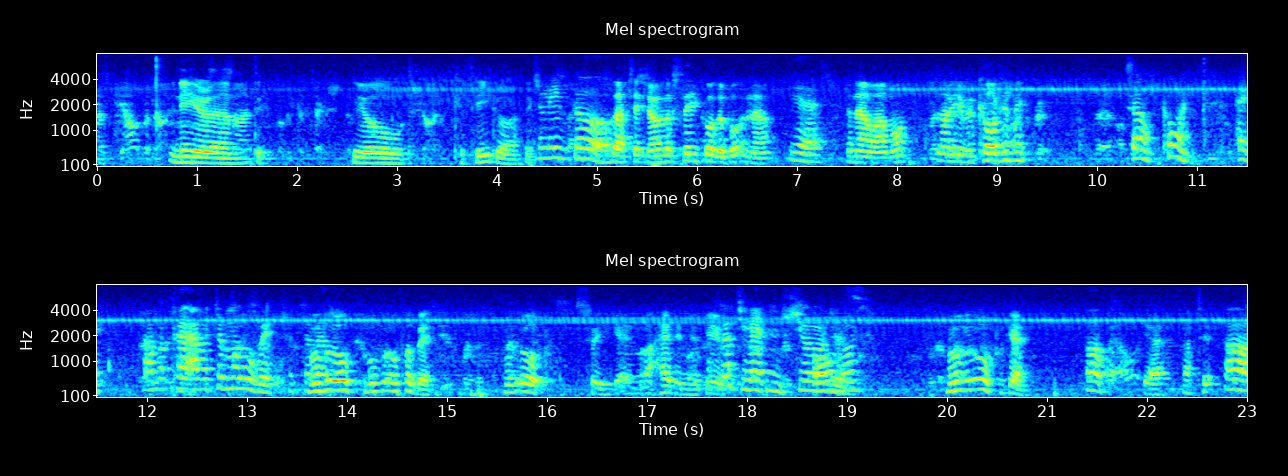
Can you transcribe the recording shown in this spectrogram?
as galvanized near um, the, the protection of the old cathedral, I think. To leave go? That's it. No, let's leave go the button now. Yes. And now I'm on. Now you're recording me. So, come on. Hey, Have, a I have to move it. To move it up, move it up a bit. Move it up so you get a head in the view. Got your head and shoulders. Oh, right. Move it up again. Oh, up? Yeah, that's it. Oh.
